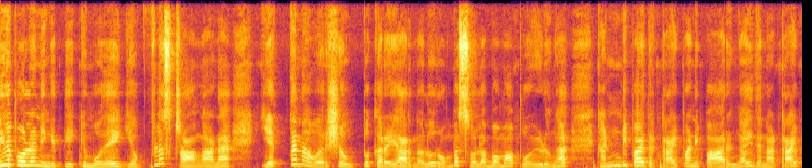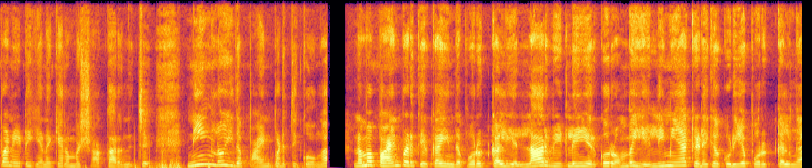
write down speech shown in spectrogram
இது போல் நீங்கள் தேய்க்கும் போதே எவ்வளோ ஸ்ட்ராங்கான எத்தனை வருஷம் உப்பு கரையாக இருந்தாலும் ரொம்ப சுலபமாக போயிடுங்க. கண்டிப்பாக இதை ட்ரை பண்ணி பாருங்கள் இதை நான் ட்ரை பண்ணிவிட்டு எனக்கே ரொம்ப ஷாக்காக இருந்துச்சு. நீங்களும் இதை பயன்படுத்திக்கோங்க. நம்ம பயன்படுத்தியிருக்க இந்த பொருட்கள் எல்லார் வீட்லேயும் இருக்கும். ரொம்ப எளிமையாக கிடைக்கக்கூடிய பொருட்கள்ங்க.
